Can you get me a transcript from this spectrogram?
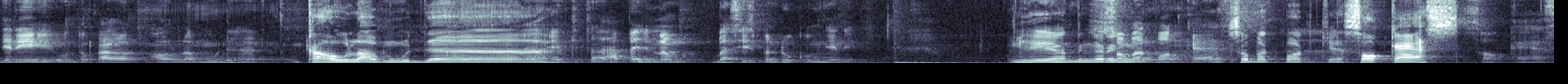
jadi untuk kalau kaula muda Kaulah muda. eh, kita apa ya nama basis pendukungnya nih Iya yang dengerin sobat podcast Sobat podcast, Sokes, sokes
